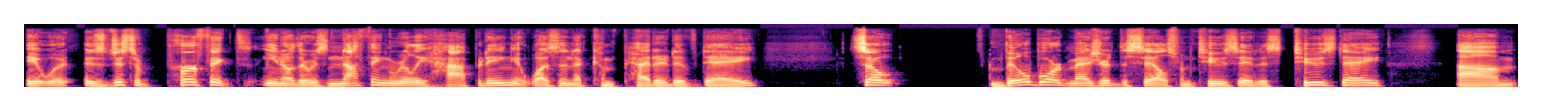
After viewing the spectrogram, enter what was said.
It was, it was just a perfect. You know, there was nothing really happening. It wasn't a competitive day. So Billboard measured the sales from Tuesday to Tuesday. Um,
